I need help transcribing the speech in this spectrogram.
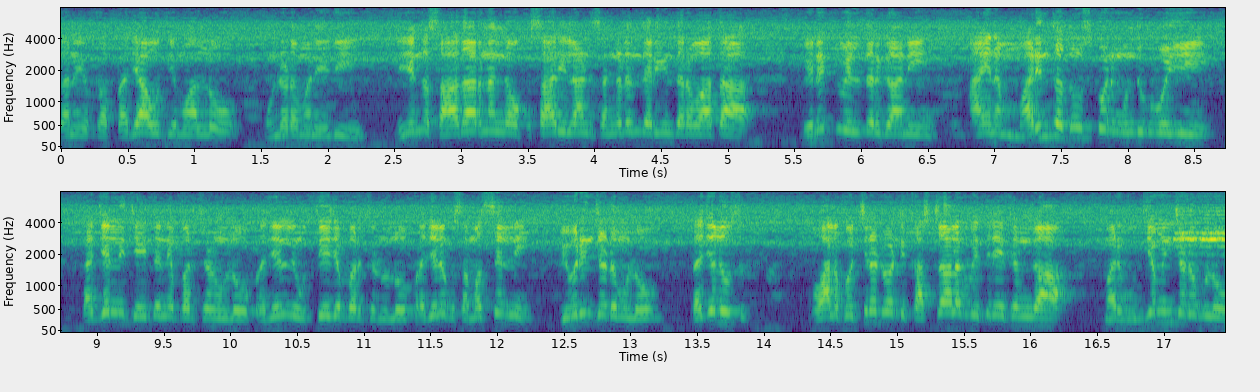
తన యొక్క ప్రజా ఉద్యమాల్లో ఉండడం అనేది నిజంగా సాధారణంగా ఒకసారి ఇలాంటి సంఘటన జరిగిన తర్వాత వెనక్కి వెళ్తారు కానీ ఆయన మరింత దూసుకొని ముందుకు పోయి ప్రజల్ని చైతన్యపరచడంలో ప్రజల్ని ఉత్తేజపరచడంలో ప్రజలకు సమస్యల్ని వివరించడంలో ప్రజలు వాళ్ళకు వచ్చినటువంటి కష్టాలకు వ్యతిరేకంగా మరి ఉద్యమించడంలో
